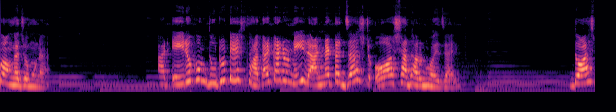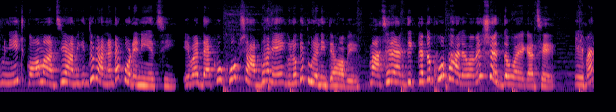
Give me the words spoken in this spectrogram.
গঙ্গা যমুনা। আর এইরকম দুটো টেস্ট থাকার কারণেই রান্নাটা জাস্ট অসাধারণ হয়ে যায়। দশ মিনিট কম আছে, আমি কিন্তু রান্নাটা করে নিয়েছি। এবার দেখো খুব সাবধানে এগুলোকে তুলে নিতে হবে। মাছের একদিকটা তো খুব ভালোভাবে সেদ্ধ হয়ে গেছে। এবার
